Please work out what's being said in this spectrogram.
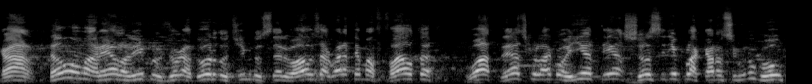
Cartão amarelo ali para o jogador do time do Célio Alves. Agora tem uma falta. O Atlético Lagoinha tem a chance de emplacar o segundo gol.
